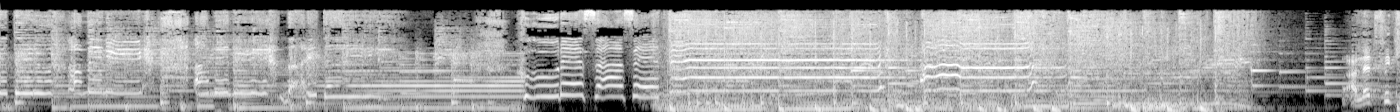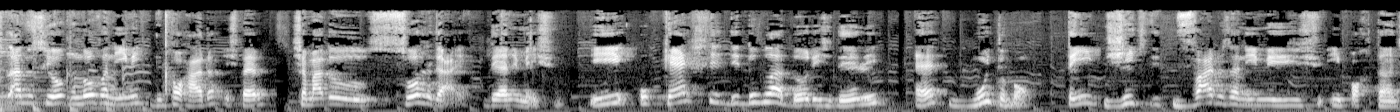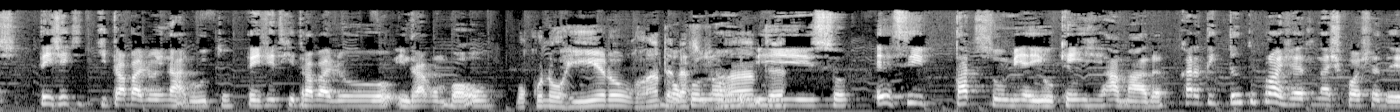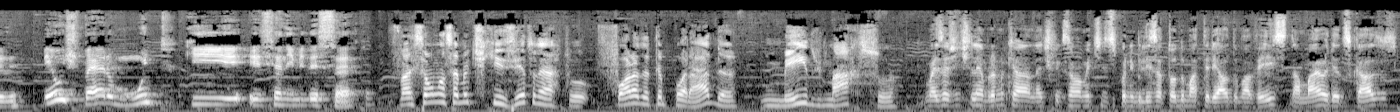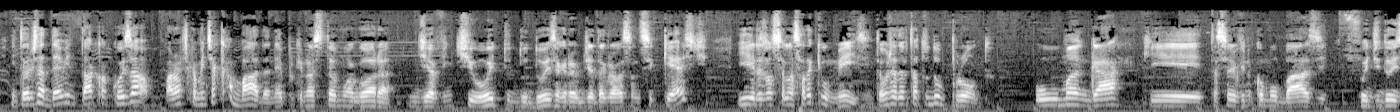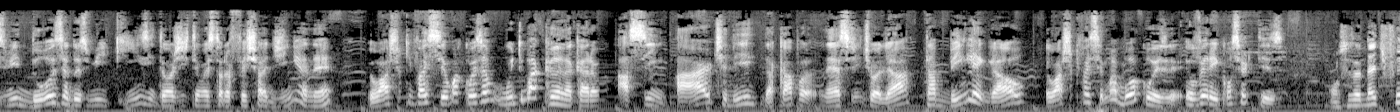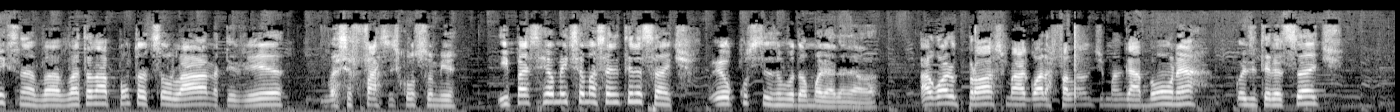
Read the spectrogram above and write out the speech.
A Netflix anunciou um novo anime de porrada, espero, chamado Sword Guy The Animation. E o cast de dubladores dele é muito bom. Tem gente de vários animes importantes. Tem gente que trabalhou em Naruto, tem gente que trabalhou em Dragon Ball, Boku no Hero, Hunter Boku vs no Hunter. Isso. Esse Tatsumi aí, o Kenji Hamada, o cara tem tanto projeto nas costas dele. Eu espero muito que esse anime dê certo. Vai ser um lançamento esquisito, né, Arthur? Fora da temporada, em meio de março. Mas a gente lembrando que a Netflix normalmente disponibiliza todo o material de uma vez, na maioria dos casos. Então eles já devem estar com a coisa praticamente acabada, né? Porque nós estamos agora no dia 28 do 2, a gra- dia da gravação desse cast. E eles vão ser lançados daqui a um mês. Então já deve estar tudo pronto. O mangá que está servindo como base foi de 2012 a 2015, então a gente tem uma história fechadinha, né? Eu acho que vai ser uma coisa muito bacana, cara. Assim, a arte ali da capa, né, se a gente olhar, tá bem legal. Eu acho que vai ser uma boa coisa. Eu verei com certeza. Com certeza Netflix, né? Vai estar tá na ponta do celular, na TV. Vai ser fácil de consumir. E parece realmente ser uma série interessante. Eu com certeza vou dar uma olhada nela. Agora o próximo, agora falando de mangá bom, né? Coisa interessante.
